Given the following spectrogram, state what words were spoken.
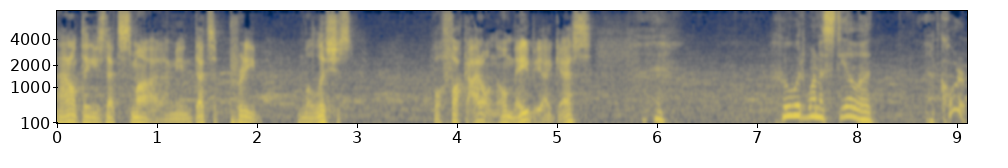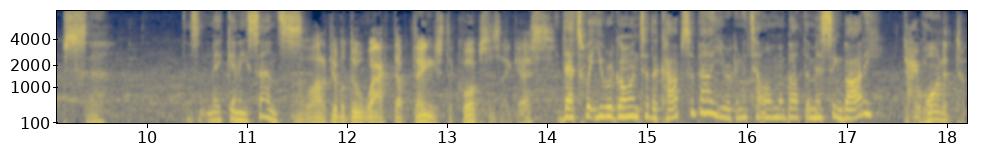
I don't think he's that smart. I mean, that's a pretty malicious. Well, fuck, I don't know. Maybe, I guess. Who would want to steal a, a corpse? Uh, doesn't make any sense. A lot of people do whacked up things to corpses, I guess. That's what you were going to the cops about? You were going to tell them about the missing body? I wanted to,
